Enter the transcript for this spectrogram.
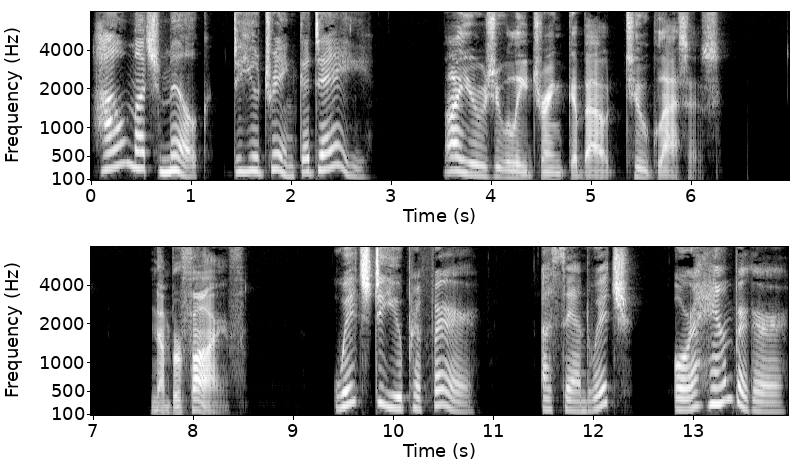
How much milk do you drink a day? I usually drink about two glasses. Number five. Which do you prefer? A sandwich or a hamburger?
